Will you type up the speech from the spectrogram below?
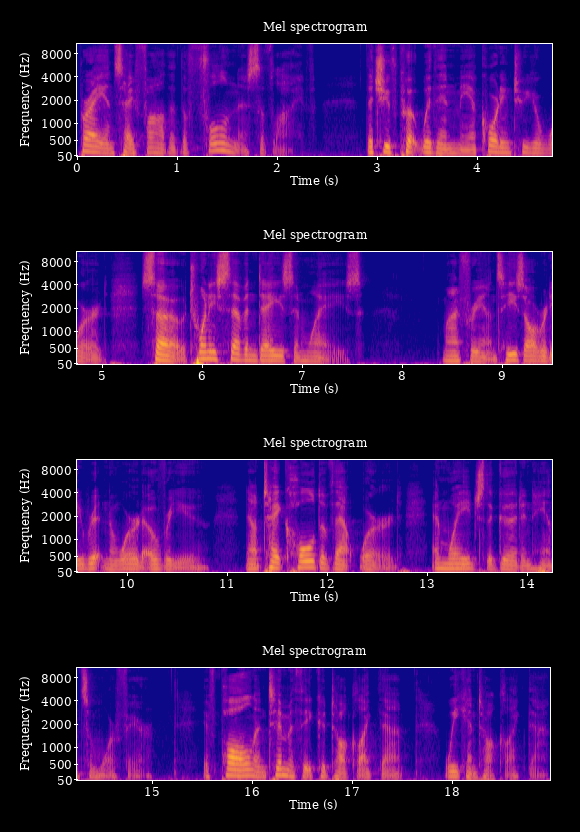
Pray and say, Father, the fullness of life that you've put within me according to your word. So, 27 days and ways. My friends, He's already written a word over you. Now take hold of that word and wage the good and handsome warfare. If Paul and Timothy could talk like that, we can talk like that.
